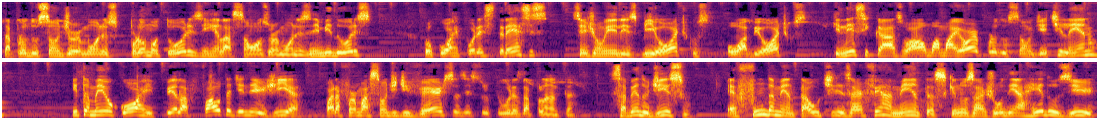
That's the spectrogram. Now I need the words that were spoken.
na produção de hormônios promotores em relação aos hormônios inibidores, ocorre por estresses, sejam eles bióticos ou abióticos, que nesse caso há uma maior produção de etileno e também ocorre pela falta de energia para a formação de diversas estruturas da planta. Sabendo disso, é fundamental utilizar ferramentas que nos ajudem a reduzir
